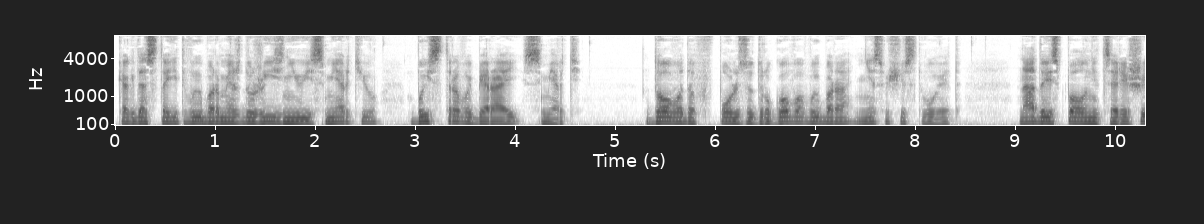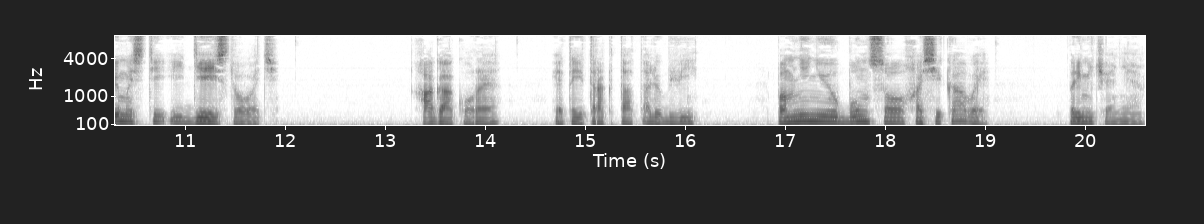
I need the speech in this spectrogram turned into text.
когда стоит выбор между жизнью и смертью, быстро выбирай смерть. Доводов в пользу другого выбора не существует. Надо исполниться решимости и действовать. Хагакуре — это и трактат о любви. По мнению Бунсо Хасикавы, примечание,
